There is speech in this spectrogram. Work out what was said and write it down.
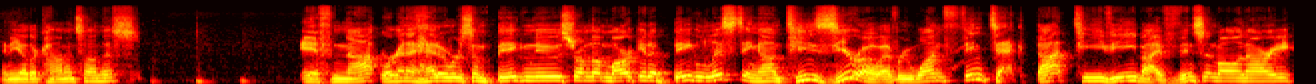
Any other comments on this? If not, we're going to head over to some big news from the market. A big listing on tZERO, everyone. Fintech.tv by Vincent Molinari.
